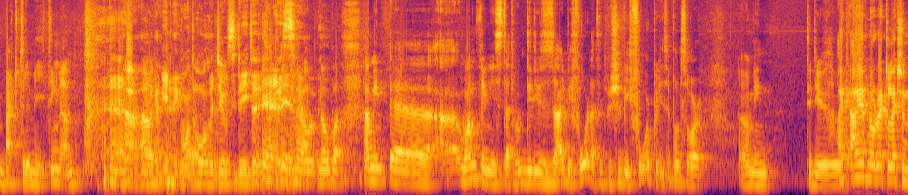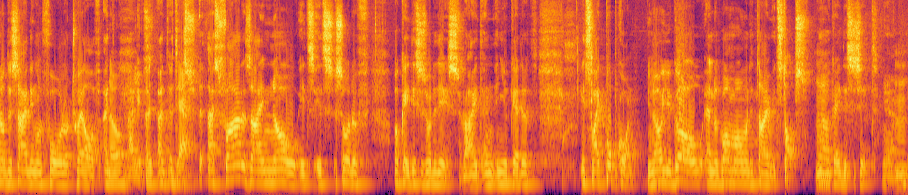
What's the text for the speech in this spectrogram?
back to the meeting then. Yeah, okay. Erik want all the juicy details of this. no, no, but I mean, uh, one thing is that did you decide before that it should be four principles, or I mean, did you? I, I have no recollection of deciding on four or twelve. I- No. Values. I- I- it- as, as far as I know, it's it's sort of okay. This is what it is, right? And, and you get it. It's like popcorn. You know, you go and at one moment in time it stops. Okay, this is it. Yeah.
